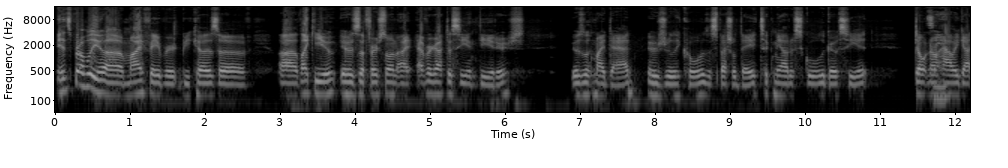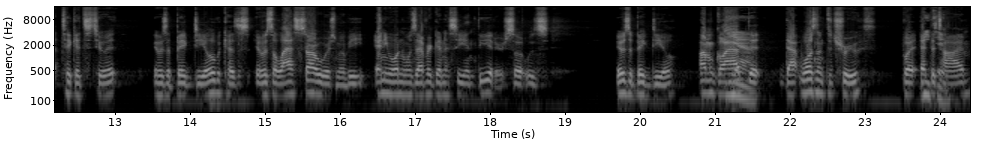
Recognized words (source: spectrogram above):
It's probably uh, my favorite because of, uh, like you, it was the first one I ever got to see in theaters. It was with my dad. It was really cool. It was a special day. Took me out of school to go see it. Don't know Same. how he got tickets to it. It was a big deal because it was the last Star Wars movie anyone was ever going to see in theaters. So it was, it was a big deal. I'm glad Yeah. that that wasn't the truth, but at Me the too. time,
